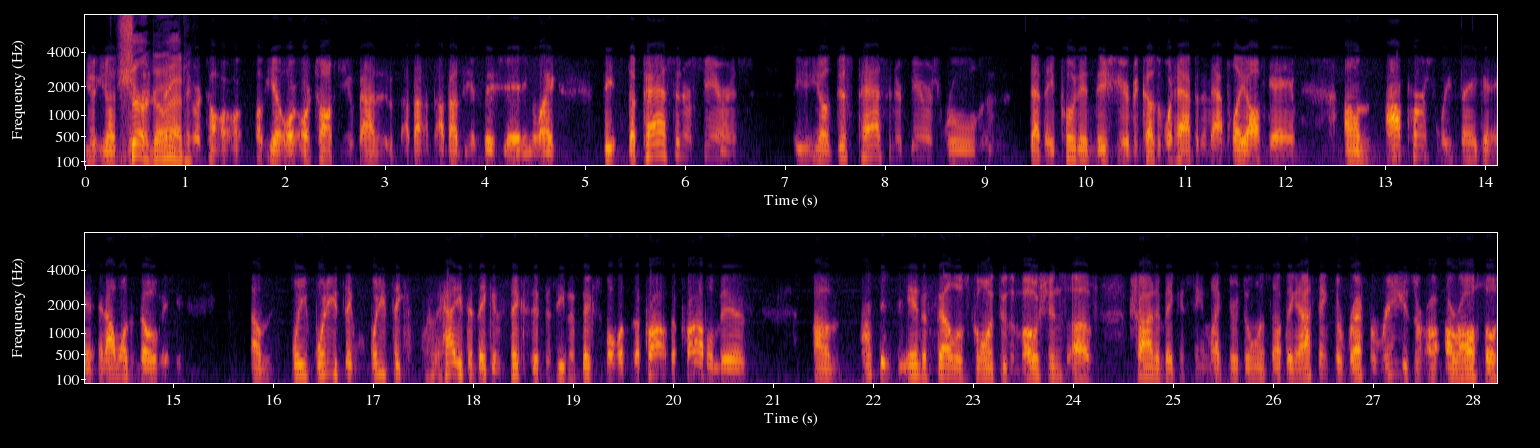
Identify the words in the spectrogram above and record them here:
You, you know, sure, go ahead. Or talk, or, yeah, or, or talk to you about it about about the officiating, like the the pass interference. You know, this pass interference rule that they put in this year because of what happened in that playoff game. Um, I personally think, and, and I want to know um, what, do you, what do you think? What do you think? How do you think they can fix it if it's even fixable? But the pro- the problem is, um, I think the NFL is going through the motions of trying to make it seem like they're doing something. And I think the referees are, are also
